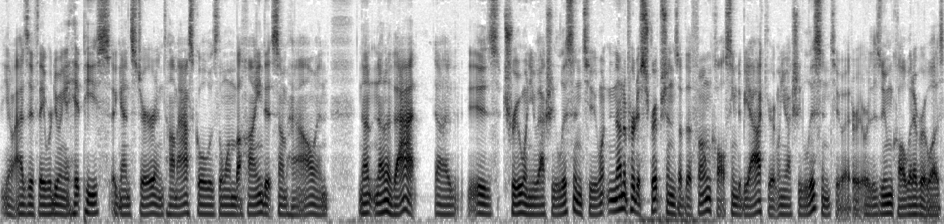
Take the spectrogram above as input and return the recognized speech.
you know, as if they were doing a hit piece against her, and Tom Ascol was the one behind it somehow, and none none of that uh, is true when you actually listen to. None of her descriptions of the phone call seem to be accurate when you actually listen to it, or, or the Zoom call, whatever it was,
